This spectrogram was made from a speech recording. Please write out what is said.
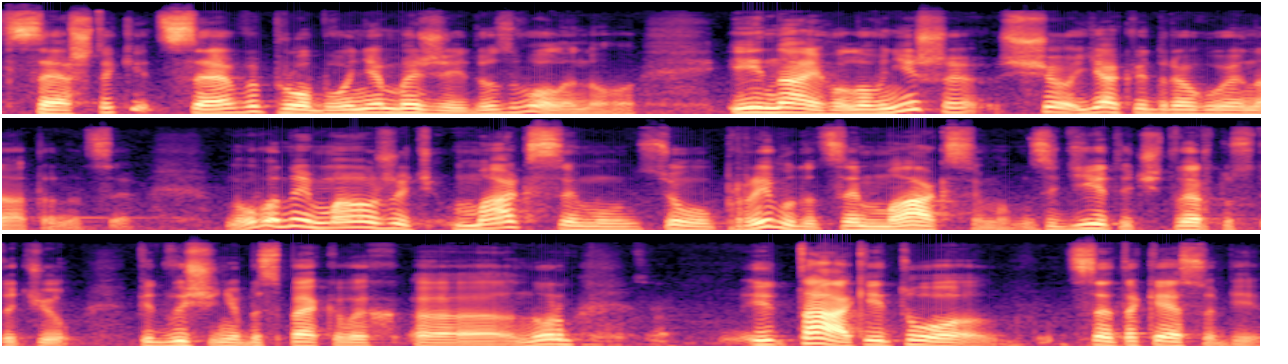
все ж таки це випробування межі дозволеного. І найголовніше, що як відреагує НАТО на це? Ну, вони можуть максимум цього приводу, це максимум задіяти четверту статтю підвищення безпекових е, норм. І так, і то це таке собі.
